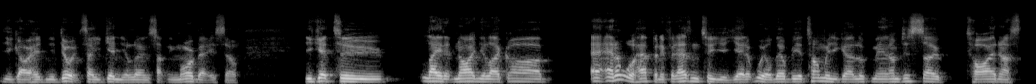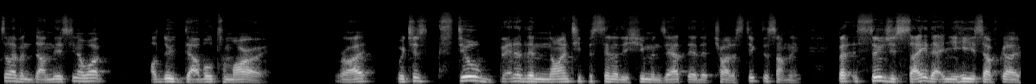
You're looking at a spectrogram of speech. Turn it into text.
you go ahead and you do it. So again, you learn something more about yourself. You get to late at night and you're like, oh, and it will happen. If it hasn't to you yet, it will. There'll be a time where you go, look, man, I'm just so tired and I still haven't done this. You know what? I'll do double tomorrow, right? Which is still better than 90% of the humans out there that try to stick to something. But as soon as you say that and you hear yourself go,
